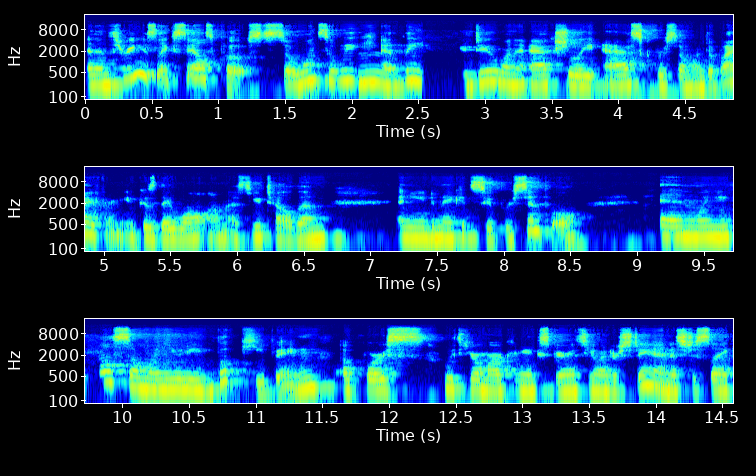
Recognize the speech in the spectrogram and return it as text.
And then three is like sales posts. So once a week mm. at least, you do want to actually ask for someone to buy from you because they won't unless you tell them, and you need to make it super simple. And when you tell someone you need bookkeeping, of course, with your marketing experience, you understand it's just like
